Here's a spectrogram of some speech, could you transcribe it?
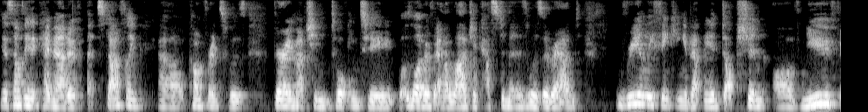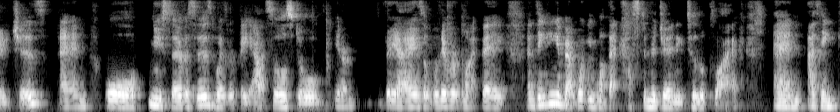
know, something that came out of that StaffLink uh, conference was very much in talking to a lot of our larger customers was around really thinking about the adoption of new features and or new services whether it be outsourced or you know VAs or whatever it might be, and thinking about what you want that customer journey to look like. And I think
